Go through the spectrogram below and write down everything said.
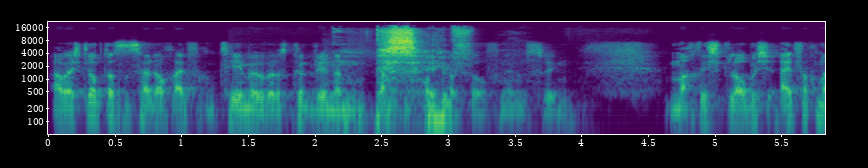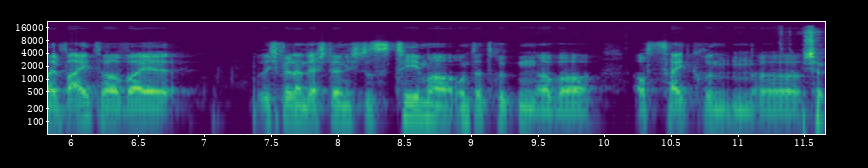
Aber ich glaube, das ist halt auch einfach ein Thema, über das könnten wir in einem ganzen Podcast aufnehmen. Deswegen mache ich, glaube ich, einfach mal weiter, weil ich will an der Stelle nicht das Thema unterdrücken, aber aus Zeitgründen äh, hab,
